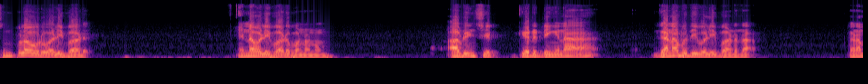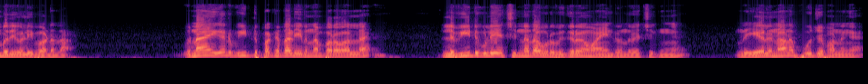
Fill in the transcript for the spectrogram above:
சிம்பிளாக ஒரு வழிபாடு. என்ன வழிபாடு பண்ணணும்? அப்படின்னு சொல்லி கேட்டுட்டிங்கன்னா கணபதி வழிபாடு தான் கணபதி வழிபாடு தான் விநாயகர் வீட்டு பக்கத்தால் இருந்தால் பரவாயில்ல. இல்லை வீட்டுக்குள்ளேயே சின்னதாக ஒரு விக்கிரகம் வாங்கிட்டு வந்து வச்சுக்கோங்க. இந்த ஏழு நாளை பூஜை பண்ணுங்கள்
